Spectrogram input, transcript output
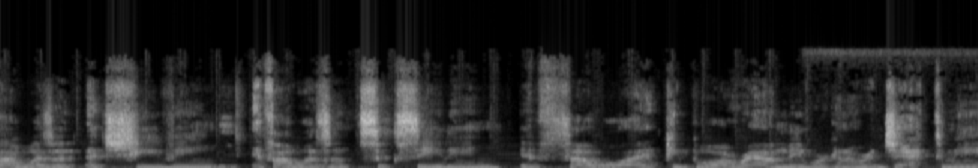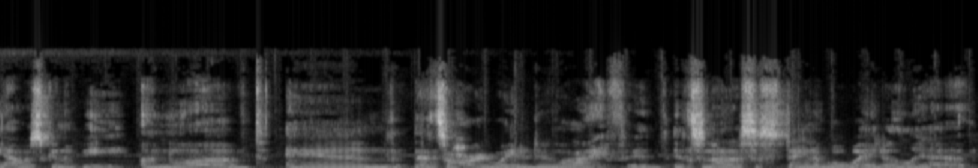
I wasn't achieving, if I wasn't succeeding, it felt like people around me were going to reject me. I was going to be unloved. And that's a hard way to do life. It, it's not a sustainable way to live.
